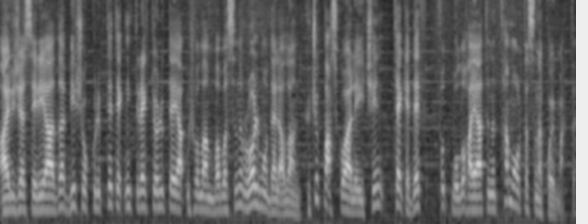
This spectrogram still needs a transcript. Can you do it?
Ayrıca Serie A'da birçok kulüpte teknik direktörlük de yapmış olan babasını rol model alan küçük Pasquale için tek hedef futbolu hayatının tam ortasına koymaktı.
